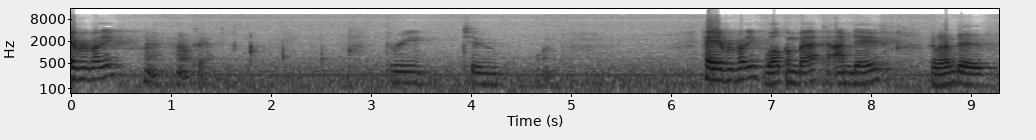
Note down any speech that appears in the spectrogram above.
everybody. Okay. Three, two, one. Hey everybody, welcome back. I'm Dave, And I'm Dave.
